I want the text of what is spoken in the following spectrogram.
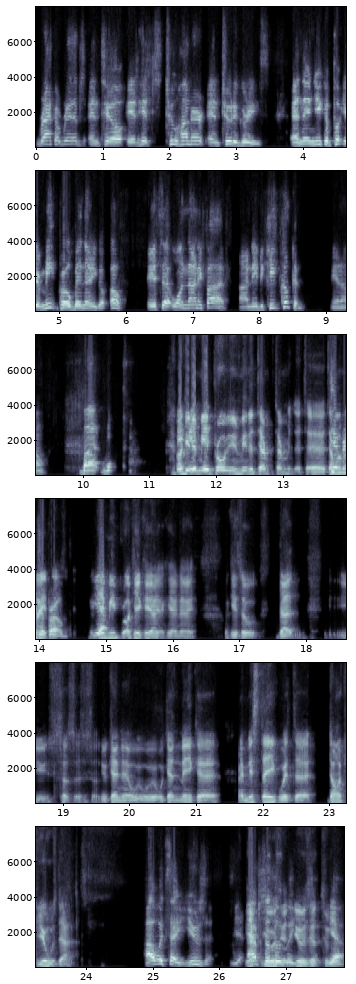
rack of ribs until it hits 202 degrees, and then you can put your meat probe in there. and You go, oh, it's at 195. I need to keep cooking, you know. But okay, it, the meat it, probe. You mean the temp, temp, uh, temperature probe? Okay, yeah. Meat pro- okay, okay, okay, okay. So that you so, so, so you can uh, we, we can make a, a mistake with uh, don't use that. I would say use it. Yeah, yeah absolutely use it, use it, it too. Yeah.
